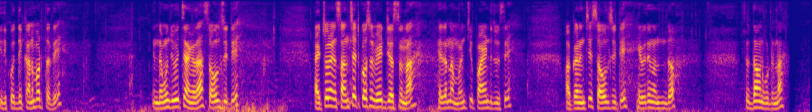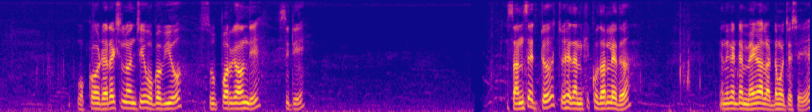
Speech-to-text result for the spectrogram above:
ఇది కొద్దిగా కనబడుతుంది. ఇంతకుముందు చూపించాను కదా సౌల్ సిటీ యాక్చువల్ నేను సన్సెట్ కోసం వెయిట్ చేస్తున్నా. ఏదన్నా మంచి పాయింట్ చూసి అక్కడ నుంచి సౌల్ సిటీ ఏ విధంగా ఉంటుందో చూద్దాం అనుకుంటున్నా. ఒక్కో డైరెక్షన్లోంచి ఒక వ్యూ సూపర్గా ఉంది సిటీ సన్సెట్ చూసేదానికి కుదరలేదు. ఎందుకంటే మేఘాలు అడ్డం వచ్చేసాయి.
